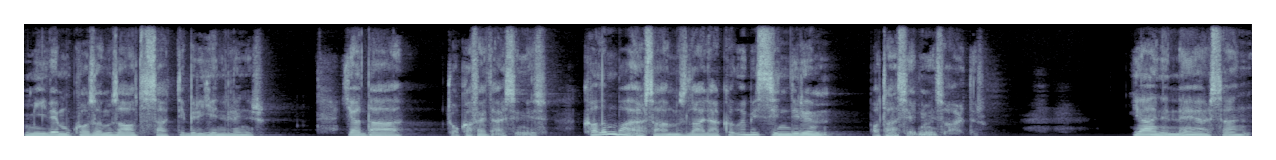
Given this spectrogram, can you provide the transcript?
Mide mukozamız 6 saatte bir yenilenir ya da çok affedersiniz kalın bağırsağımızla alakalı bir sindirim potansiyelimiz vardır. Yani ne yersen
